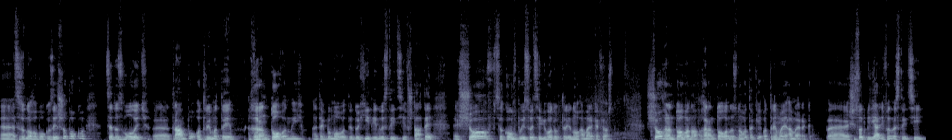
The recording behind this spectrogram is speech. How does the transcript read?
Е, Це з одного боку, з іншого боку, це дозволить е, Трампу отримати гарантований, е, так би мовити, дохід інвестицій в Штати, е, що цілком вписується в його доктрину Америка First. Що гарантовано, гарантовано знову таки отримує Америка. Е, 600 мільярдів інвестицій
